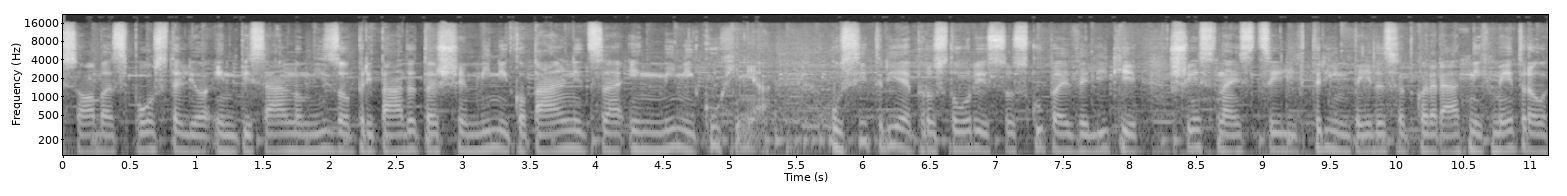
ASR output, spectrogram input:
soba s posteljo in pisalno mizo pripadata še mini kopalnica in mini kuhinja. Vsi trije prostori so skupaj veliki 16,53 km2,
